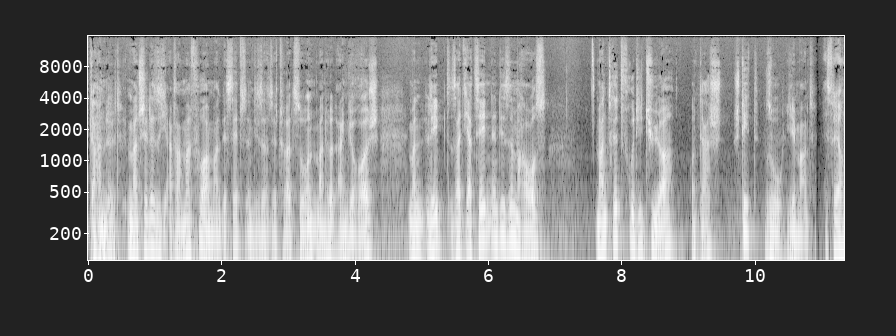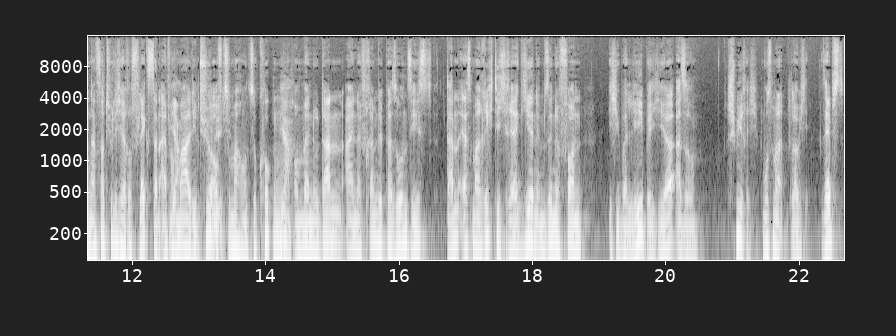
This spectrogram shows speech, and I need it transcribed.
gehandelt. Man stelle sich einfach mal vor, man ist selbst in dieser Situation, man hört ein Geräusch, man lebt seit Jahrzehnten in diesem Haus, man tritt vor die Tür und da steht so jemand. Ist vielleicht auch ein ganz natürlicher Reflex, dann einfach ja, mal die Tür natürlich. aufzumachen und zu gucken. Ja. Und wenn du dann eine fremde Person siehst, dann erstmal richtig reagieren im Sinne von, ich überlebe hier. Also schwierig. Muss man, glaube ich, selbst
